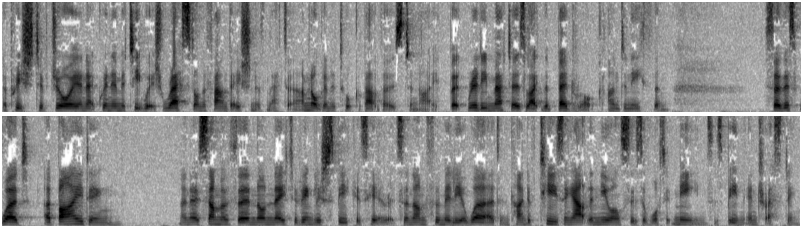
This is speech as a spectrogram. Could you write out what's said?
appreciative joy and equanimity, which rest on a foundation of metta. I'm not going to talk about those tonight, but really, metta is like the bedrock underneath them. So, this word abiding, I know some of the non native English speakers here, it's an unfamiliar word, and kind of teasing out the nuances of what it means has been interesting,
